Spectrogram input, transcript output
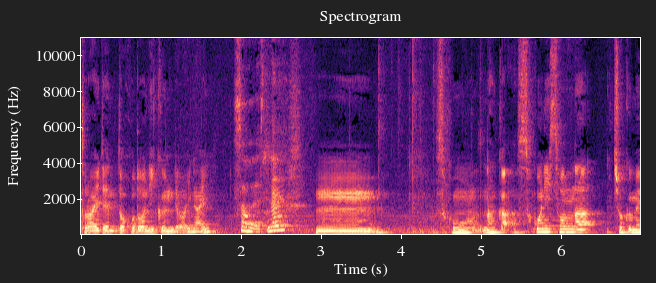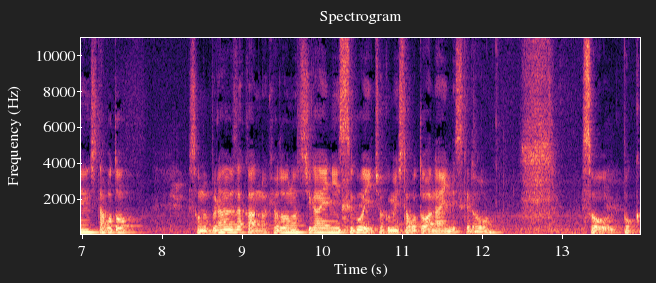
トライデントほど憎んではいない。うそうですね。ーん。そこもなんかそこにそんな直面したことそのブラウザ間の挙動の違いにすごい直面したことはないんですけどそう僕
